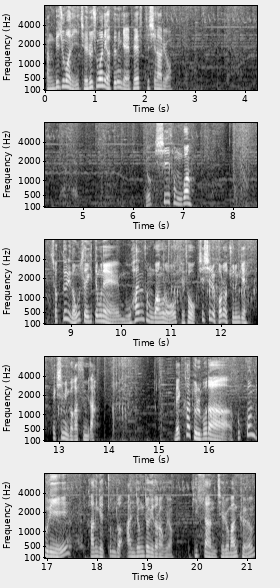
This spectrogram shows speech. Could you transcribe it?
장비 주머니, 재료 주머니가 뜨는 게 베스트 시나리오. 역시 섬광. 적들이 너무 세기 때문에 무한 섬광으로 계속 CC를 걸어주는 게 핵심인 것 같습니다. 메카 둘보다 국건 둘이 가는 게 좀 더 안정적이더라고요. 비싼 재료만큼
